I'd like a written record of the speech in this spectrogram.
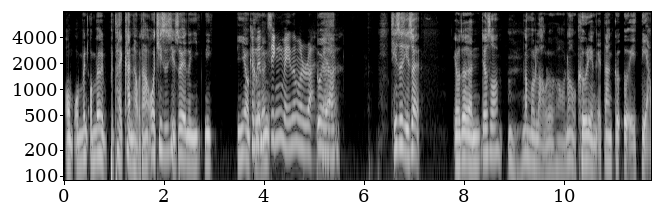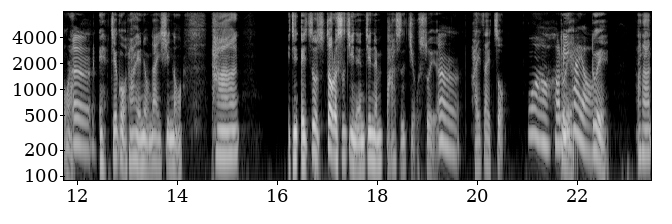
我我们我们不太看好她。哦七十几岁了，你你你有可能筋没那么软。对呀，七十几岁，有的人就说，嗯，那么老了哈，那我可怜也当个二一掉了。嗯，哎，结果他很有耐心哦，他已经也做做了十几年，今年八十九岁了，嗯，还在做。哇，好厉害哦！对，啊，他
